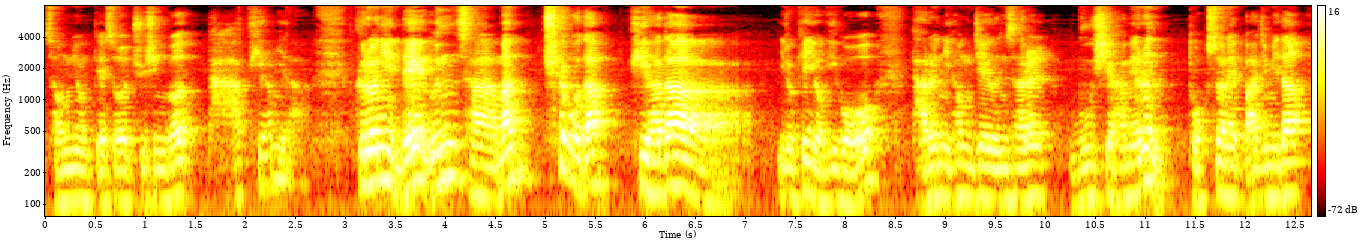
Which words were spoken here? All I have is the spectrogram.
성령께서 주신 것 다 귀합니다. 그러니 내 은사만 최고다, 귀하다. 이렇게 여기고 다른 형제의 은사를 무시하면은 독선에 빠집니다.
